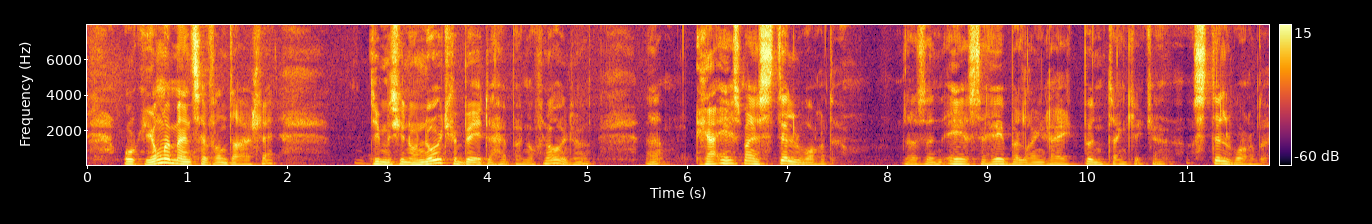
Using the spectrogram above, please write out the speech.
ook jonge mensen vandaag, hè? die misschien nog nooit gebeden hebben of nooit. Hè? ga eerst maar stil worden. Dat is een eerste heel belangrijk punt, denk ik. Stil worden.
